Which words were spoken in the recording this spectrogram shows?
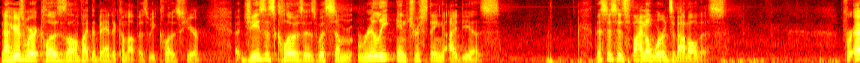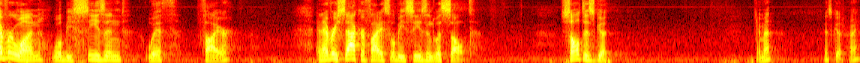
Now, here's where it closes. I'll invite the band to come up as we close here. Uh, Jesus closes with some really interesting ideas. This is His final words about all this. For everyone will be seasoned with fire, and every sacrifice will be seasoned with salt. Salt is good. Amen? It's good, right?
